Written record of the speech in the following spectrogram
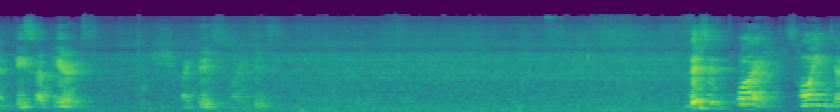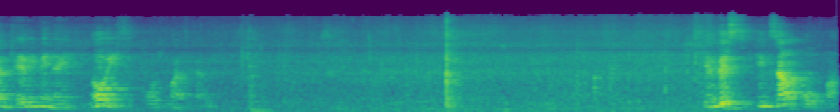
and disappears. Like this, like this. This is why SOINN can eliminate noise automatically. In this example, uh,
